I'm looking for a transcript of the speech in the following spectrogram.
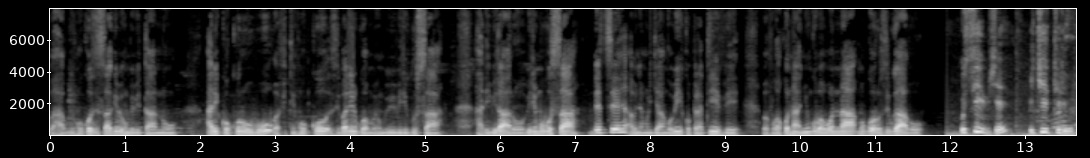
bahabwa inkoko zisaga ibihumbi bitanu. Ariko kuri ubu bafite inkoko zibarirwa mu bihumbi bibiri gusa. Hari ibiraro birimo ubusa ndetse abanyamuryango b'iyi koperative bavuga ko nta nyungu babona mu bworozi bwabo. Usibye icyitiriro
